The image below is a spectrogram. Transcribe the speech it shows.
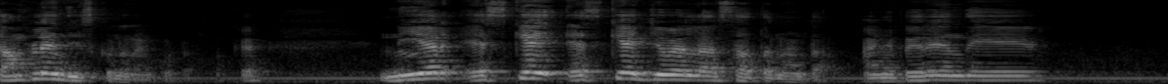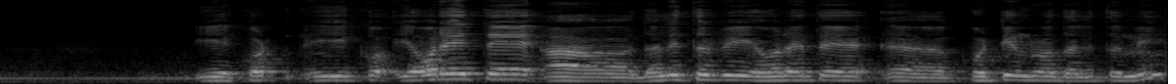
కంప్లైంట్ తీసుకున్నాను అనుకుంటా okay? Near SK SK jewellers అతను అంట ఆయన పేరేంది? ఈ కొట్ ఈ కొ- ఎవరైతే ఆ దళితుడి ఎవరైతే కొట్టినరో దళితుడిని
